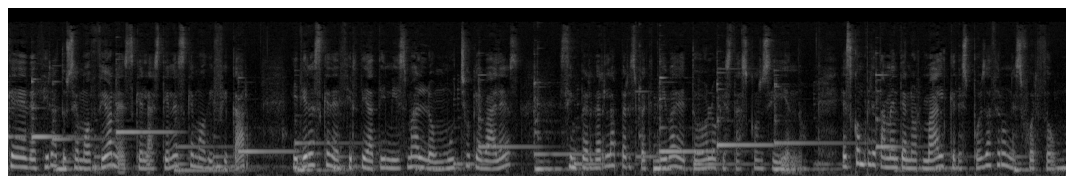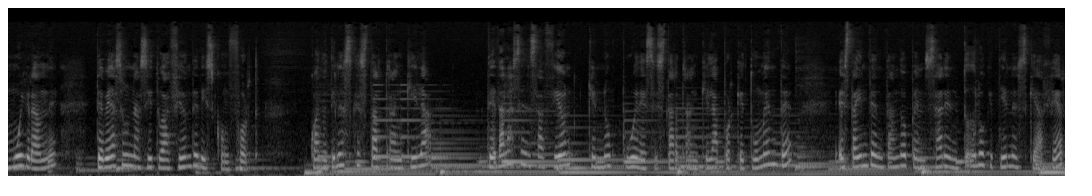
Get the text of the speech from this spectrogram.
que decir a tus emociones que las tienes que modificar y tienes que decirte a ti misma lo mucho que vales sin perder la perspectiva de todo lo que estás consiguiendo. Es completamente normal que después de hacer un esfuerzo muy grande te veas en una situación de disconfort. Cuando tienes que estar tranquila, te da la sensación que no puedes estar tranquila porque tu mente está intentando pensar en todo lo que tienes que hacer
